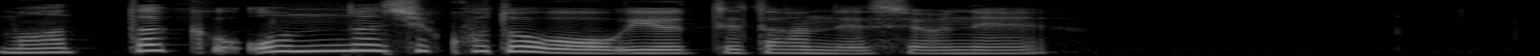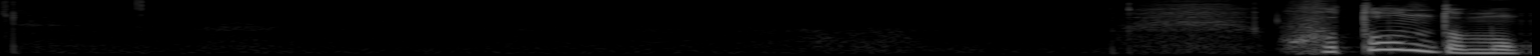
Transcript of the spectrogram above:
全く同じことを言ってたんですよね。ほとんどもう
